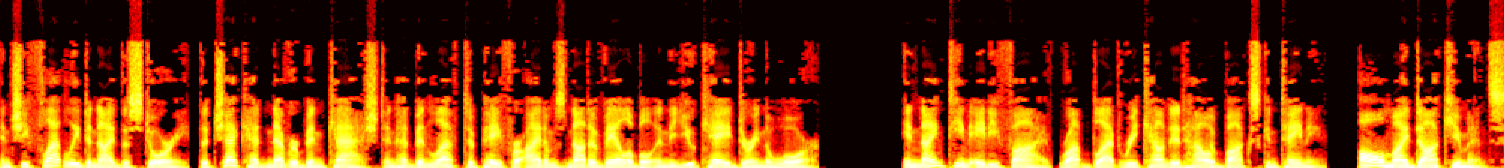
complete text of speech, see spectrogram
and she flatly denied the story. The check had never been cashed and had been left to pay for items not available in the UK during the war. In 1985, Rotblat recounted how a box containing all my documents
